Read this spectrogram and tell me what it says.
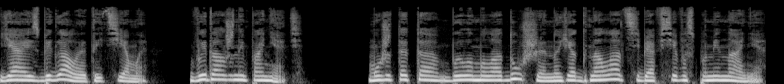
Я избегала этой темы. Вы должны понять. Может, это было малодушие, но я гнала от себя все воспоминания.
